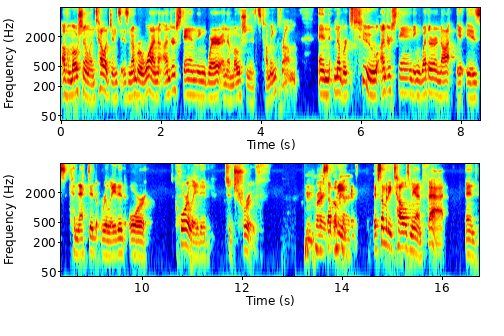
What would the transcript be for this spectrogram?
of emotional intelligence is number 1, understanding where an emotion is coming from. And number 2, understanding whether or not it is connected, related or correlated to truth. Hmm. Right. If somebody okay. if, if somebody tells me I'm fat, and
